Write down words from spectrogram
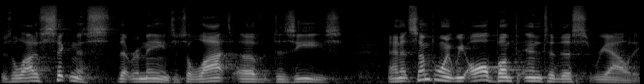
there's a lot of sickness that remains, there's a lot of disease. And at some point, we all bump into this reality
